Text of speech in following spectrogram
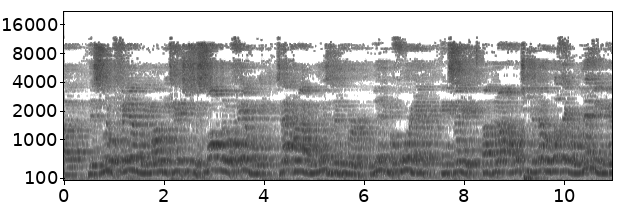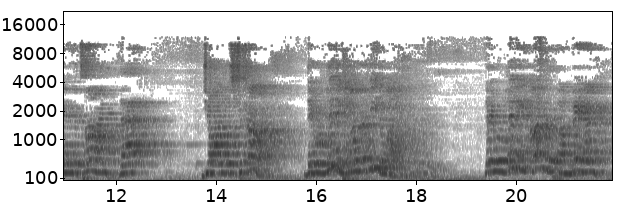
Uh, this little family, why would he take just a small little family, Zachariah and Elizabeth, who were living before him, and say, uh, but I, I want you to know what they were living in in the time that John was to come. They were living under Edomite. They were living under a man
